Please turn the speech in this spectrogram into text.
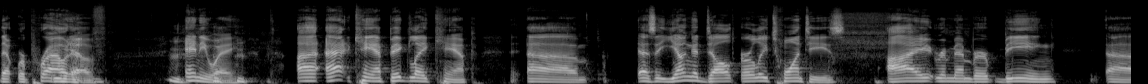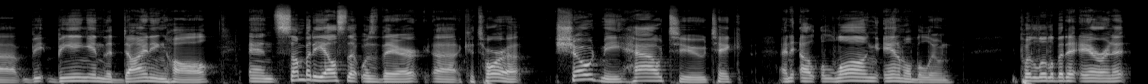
that we're proud Yeah. of. Mm. Anyway, uh, at camp, Big Lake Camp, um, as a young adult, early twenties, I remember being uh, be, being in the dining hall, and somebody else that was there, uh, Katora, showed me how to take an, a, long animal balloon. You put a little bit of air in it,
